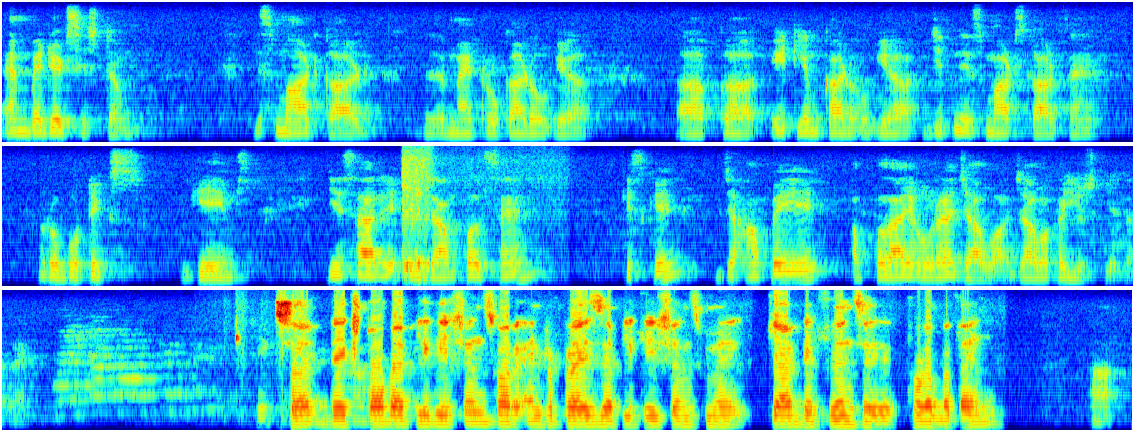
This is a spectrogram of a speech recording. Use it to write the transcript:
embedded system smart card जैसे मेट्रो कार्ड हो गया, आपका एटीएम कार्ड हो गया, जितने स्मार्ट कार्ड्स हैं रोबोटिक्स गेम्स ये सारे एग्जांपल्स हैं किसके? जहाँ पे ये अप्लाई हो रहा है जावा जावा का यूज़ किया जा रहा है। सर डेस्कटॉप एप्लीकेशंस और एंटरप्राइज एप्लीकेशंस में क्या डिफरेंस है? थोड़ा बताएँगे हाँ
